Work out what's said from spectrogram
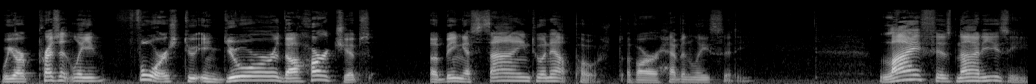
we are presently forced to endure the hardships of being assigned to an outpost of our heavenly city. Life is not easy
